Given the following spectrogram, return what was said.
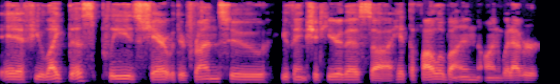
If you like this, please share it with your friends who you think should hear this. Uh, hit the follow button on whatever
